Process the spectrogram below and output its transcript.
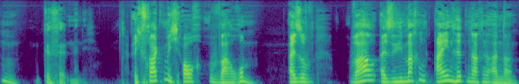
Hm. gefällt mir nicht. Ich frage mich auch, warum. Also, war, also die machen einen Hit nach dem anderen.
